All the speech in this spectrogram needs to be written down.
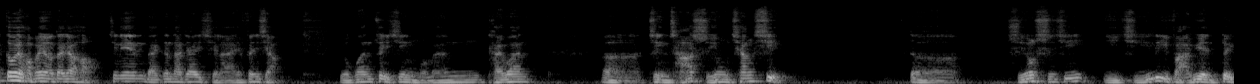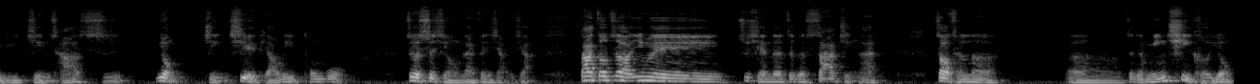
各位好朋友，大家好！今天来跟大家一起来分享有关最近我们台湾呃警察使用枪械的使用时机，以及立法院对于警察使用警械条例通过这个事情，我们来分享一下。大家都知道，因为之前的这个杀警案，造成了呃这个名气可用，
